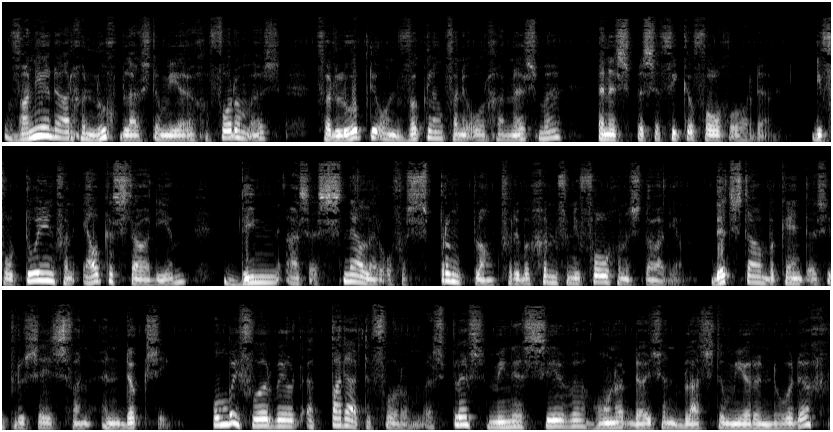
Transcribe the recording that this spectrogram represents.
Wanneer daar genoeg blastomere gevorm is, verloop die ontwikkeling van die organisme in 'n spesifieke volgorde. Die voltooiing van elke stadium dien as 'n sneller of 'n springplank vir die begin van die volgende stadium. Dit staan bekend as die proses van induksie. Om byvoorbeeld 'n padda te vorm, is plus minus 700 000 blastomere nodig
